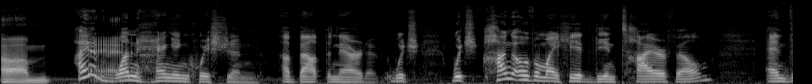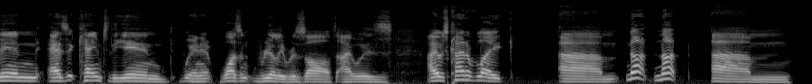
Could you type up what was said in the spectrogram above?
Um, I had one hanging question about the narrative, which which hung over my head the entire film, and then as it came to the end, when it wasn't really resolved, I was I was kind of like um, not not um,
